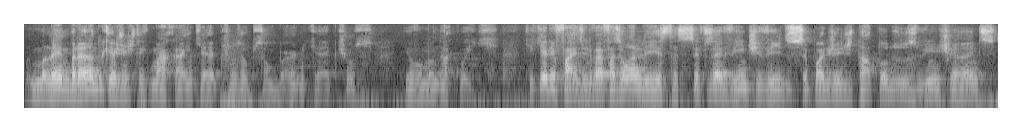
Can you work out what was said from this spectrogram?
lembrando que a gente tem que marcar em Captions a opção Burn Captions, eu vou mandar Quick. O que, que ele faz? Ele vai fazer uma lista. Se você fizer 20 vídeos, você pode editar todos os 20 antes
